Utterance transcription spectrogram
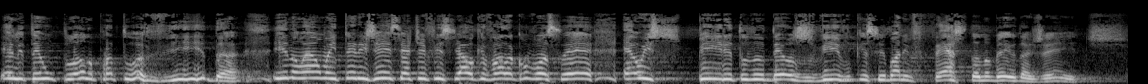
Ele tem um plano para a tua vida, e não é uma inteligência artificial que fala com você, é o Espírito Espírito do Deus vivo que se manifesta no meio da gente.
